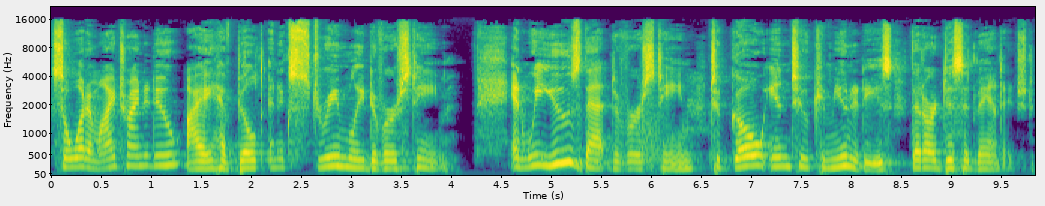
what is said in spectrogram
So what am I trying to do? I have built an extremely diverse team. And we use that diverse team to go into communities that are disadvantaged.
